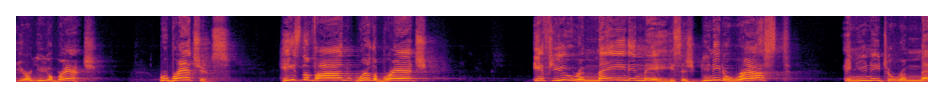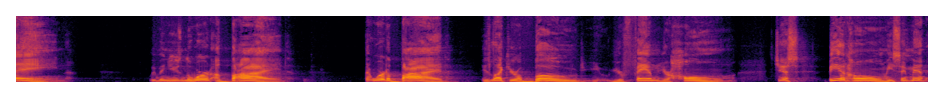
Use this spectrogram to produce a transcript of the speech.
You're you your branch. We're branches. He's the vine, we're the branch. If you remain in me, he says, you need to rest and you need to remain. We've been using the word abide. That word abide is like your abode, your family, your home. Just be at home. He said, Man,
